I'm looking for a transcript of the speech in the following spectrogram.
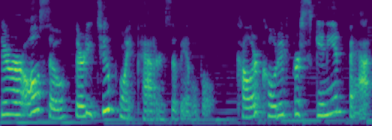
There are also 32 point patterns available, color coded for skinny and fat,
